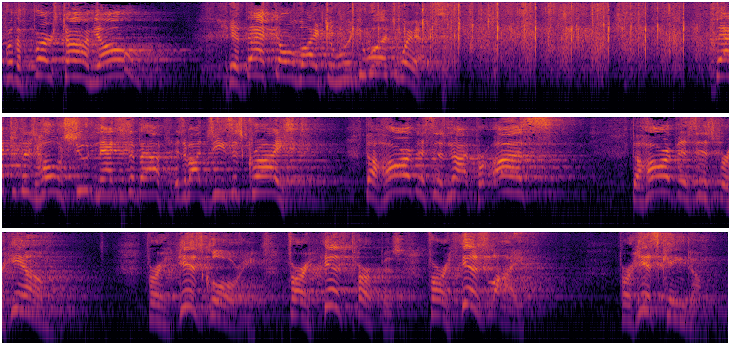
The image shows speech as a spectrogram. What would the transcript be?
for the first time, y'all. If that don't light the wood, you with. That's what this whole shooting match is about. It's about Jesus Christ. The harvest is not for us. The harvest is for Him, for His glory, for His purpose, for His life, for His kingdom.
